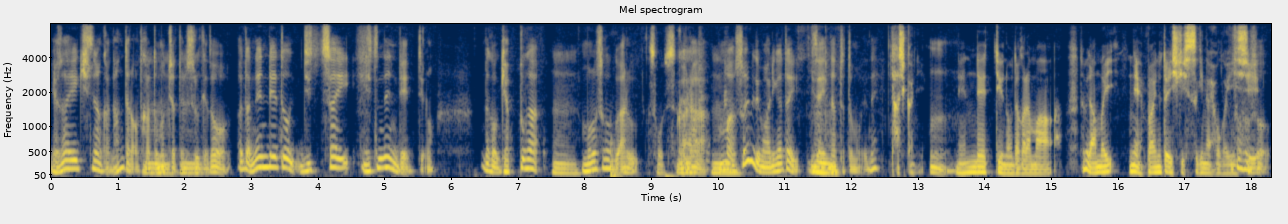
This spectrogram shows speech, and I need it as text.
矢沢永吉なんかなんだろうとかと思っちゃったりするけど、あとは年齢と実際実年齢っていうの？なんかギャップがうん。ものすごくあるそうですね。から、うん。まあそういう意味でもありがたい時代になったと思うよね。確かに。うん。年齢っていうのをだからまあそういう意味であんまりね場合によっては意識しすぎない方がいいし。そ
